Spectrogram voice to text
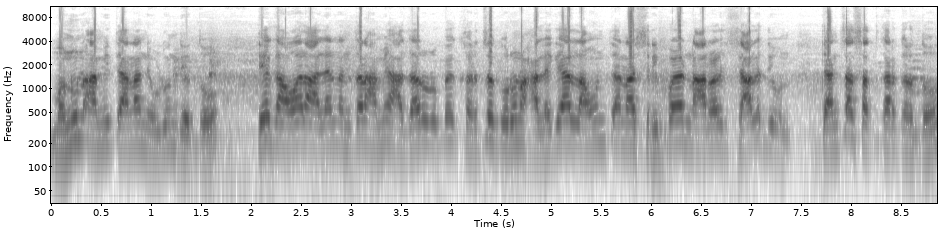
म्हणून आम्ही त्यांना निवडून देतो. ते गावाला आल्यानंतर आम्ही हजारो रुपये खर्च करून हलग्या लावून त्यांना श्रीफळ नारळ शाल देऊन त्यांचा सत्कार करतो.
